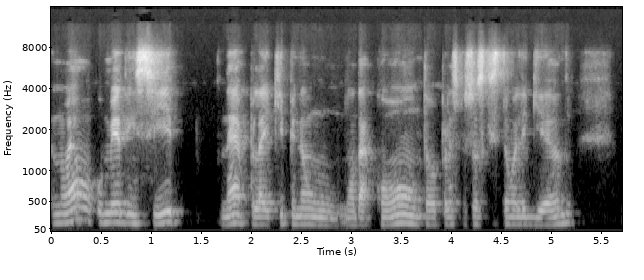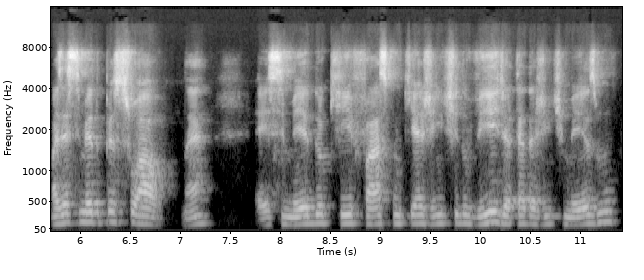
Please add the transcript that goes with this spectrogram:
Não é o medo em si, né, pela equipe não, não dar conta, ou pelas pessoas que estão ali guiando, mas é esse medo pessoal, né? É esse medo que faz com que a gente duvide até da gente mesmo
